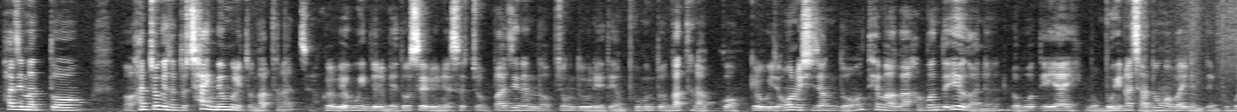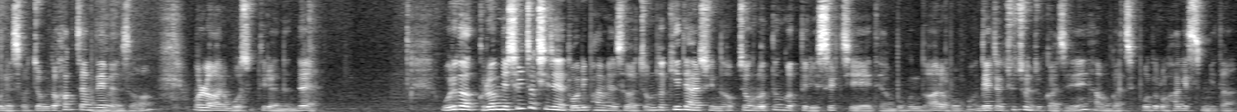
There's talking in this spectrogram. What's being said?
하지만 또 어, 한쪽에서는 또 차익 매물이 또 나타났죠. 그 외국인들의 매도세로 인해서 좀 빠지는 업종들에 대한 부분도 나타났고 결국 이제 오늘 시장도 테마가 한 번 더 이어가는 로봇 AI, 뭐 무인화 자동화 관련된 부분에서 좀 더 확장되면서 올라가는 모습들이었는데 우리가 그러면 실적 시즌에 돌입하면서 좀 더 기대할 수 있는 업종은 어떤 것들이 있을지에 대한 부분도 알아보고 내일장 추천주까지 한번 같이 보도록 하겠습니다.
